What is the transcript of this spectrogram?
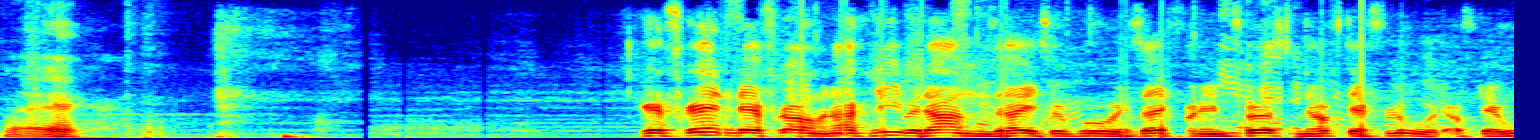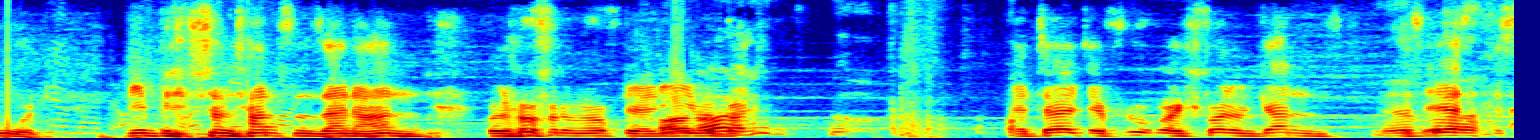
nee. Refrain der Frauen, ach liebe Damen, seid so gut, seid von den Fürsten auf der Flut, auf der Hut. Nehmt ihr zum Tanzen seine Hand, voll Hoffnung auf der Oh Liebe. nein! Erteilt der Fluch euch voll und ganz. Das Ja, erste ist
